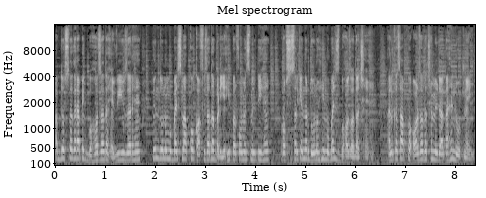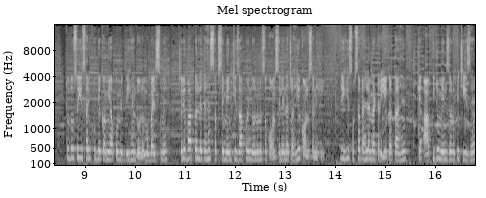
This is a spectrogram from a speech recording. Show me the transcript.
अब दोस्तों अगर आप एक बहुत ज़्यादा हैवी यूज़र हैं तो इन दोनों मोबाइल्स में आपको काफ़ी ज़्यादा बढ़िया ही परफॉर्मेंस मिलती है। प्रोसेसर के अंदर दोनों ही मोबाइल्स बहुत ज़्यादा अच्छे हैं। हल्का सा आपको और ज़्यादा अच्छा मिल जाता है नोट नाइन तो दोस्तों ये सारी खूबियाँ कमी आपको मिलती है दोनों मोबाइल्स में। चलिए बात कर लेते हैं सबसे मेन चीज़ आपको इन दोनों में से कौन से लेना चाहिए, कौन से नहीं। देखिए, सबसे पहले मैटर ये करता है कि आपकी जो मेन ज़रूरत की चीज़ है,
